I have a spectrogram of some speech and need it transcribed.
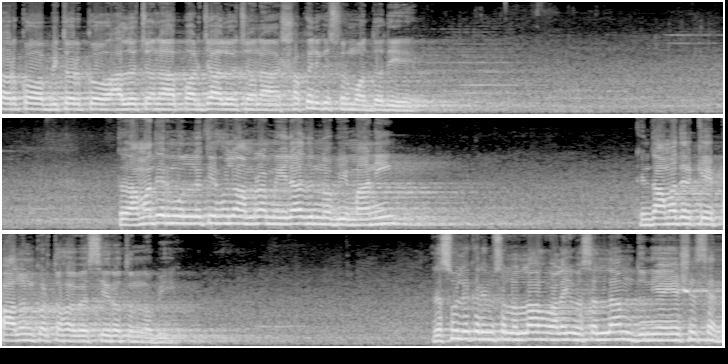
তর্ক, বিতর্ক, আলোচনা, পর্যালোচনা, সকল কিছুর মধ্য দিয়ে। তো আমাদের মূলনীতি হলো আমরা মিলাদ নবী মানি, কিন্তু আমাদেরকে পালন করতে হবে সিরতুল নবী। রসুল করিম সাল্লাহ আলহি ওসাল্লাম দুনিয়ায় এসেছেন।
